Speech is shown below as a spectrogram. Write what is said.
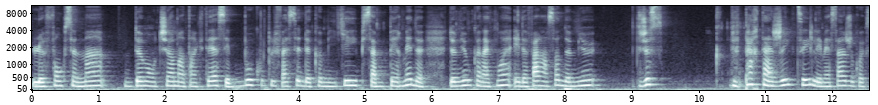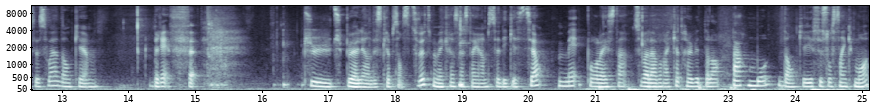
le fonctionnement de mon chum en tant que tel, c'est beaucoup plus facile de communiquer, puis ça me permet de, mieux me connaître moi et de faire en sorte de mieux juste partager, tu les messages ou quoi que ce soit. Donc, euh, bref. Tu, peux aller en description si tu veux. Tu peux m'écrire sur Instagram si tu as des questions. Mais pour l'instant, tu vas l'avoir à 88 par mois. Donc, c'est sur 5 mois.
